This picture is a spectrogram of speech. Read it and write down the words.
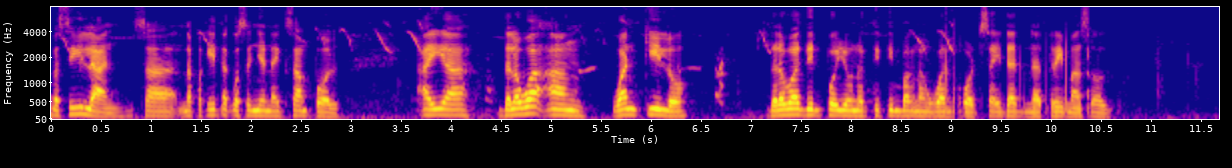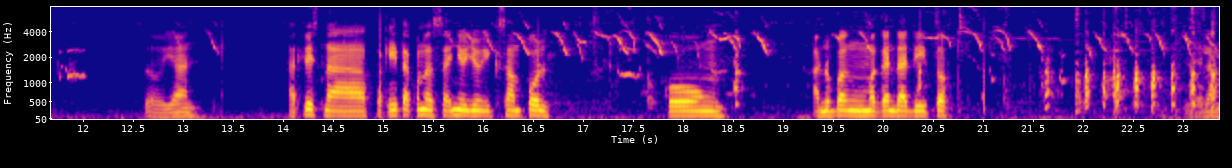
basilan sa napakita ko sa inyo na example ay ah, dalawa ang 1 kilo. Dalawa din po yung nagtitimbang ng 1 port sa edad na 3 months old. So yan. At least na pakita ko na sa inyo yung example kung ano bang maganda dito. Yan lang.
